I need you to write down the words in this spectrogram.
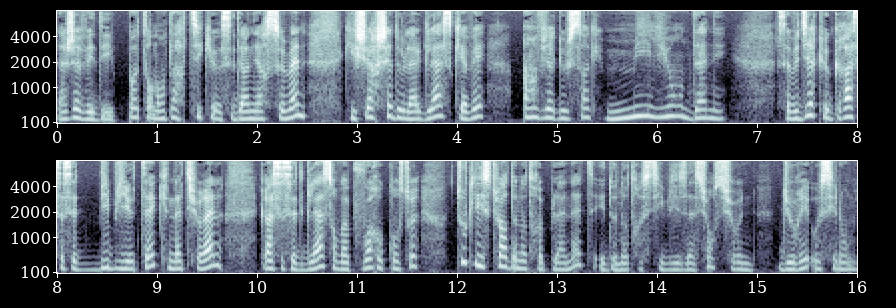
Là, j'avais des potes en Antarctique euh, ces dernières semaines qui cherchaient de la glace qui avait 1,5 million d'années. Ça veut dire que grâce à cette bibliothèque naturelle, grâce à cette glace, on va pouvoir reconstruire toute l'histoire de notre planète et de notre civilisation sur une durée aussi longue.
